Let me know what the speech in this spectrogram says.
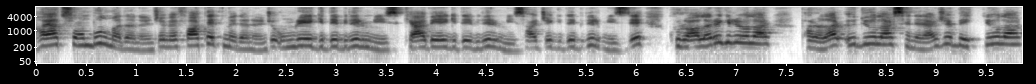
hayat son bulmadan önce, vefat etmeden önce umreye gidebilir miyiz? Kabe'ye gidebilir miyiz? Hacca gidebilir miyiz diye kurallara giriyorlar. Paralar ödüyorlar, senelerce bekliyorlar.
